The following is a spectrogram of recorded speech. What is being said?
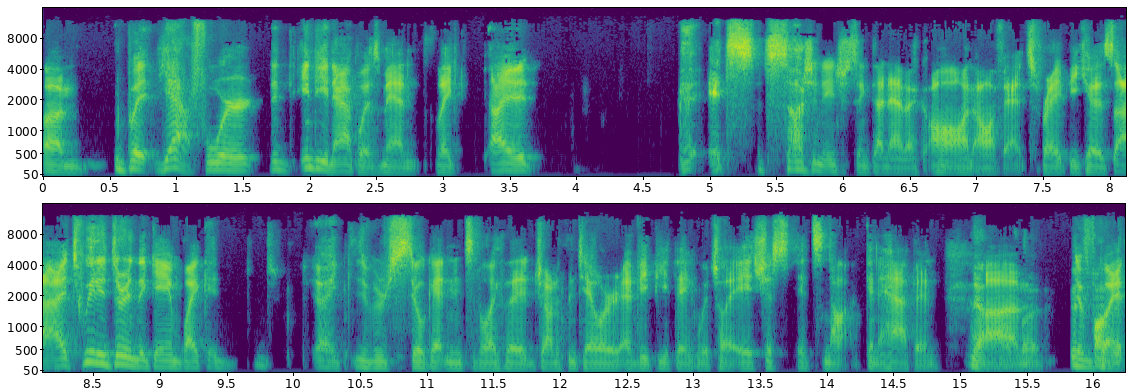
Um, but yeah, for Indianapolis, man, like I it's, it's such an interesting dynamic on offense, right? Because I tweeted during the game, like like we're still getting into the, like the Jonathan Taylor MVP thing, which like it's just it's not going to happen. No, um, but it's fun. But,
